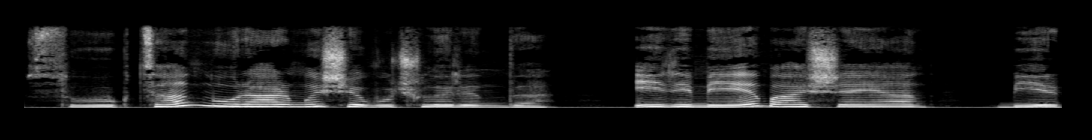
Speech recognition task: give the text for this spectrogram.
soğuktan morarmış avuçlarında erimeye başlayan bir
